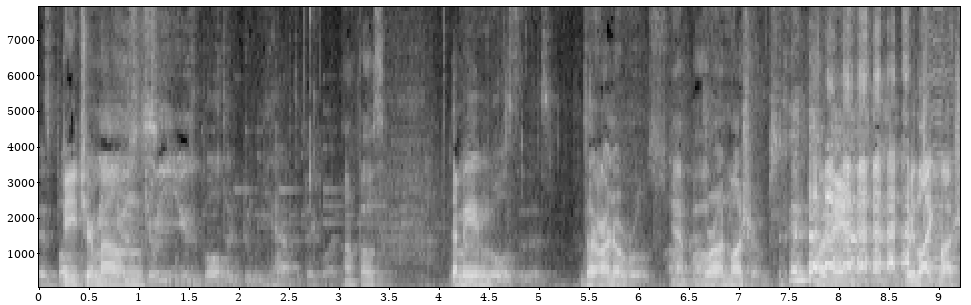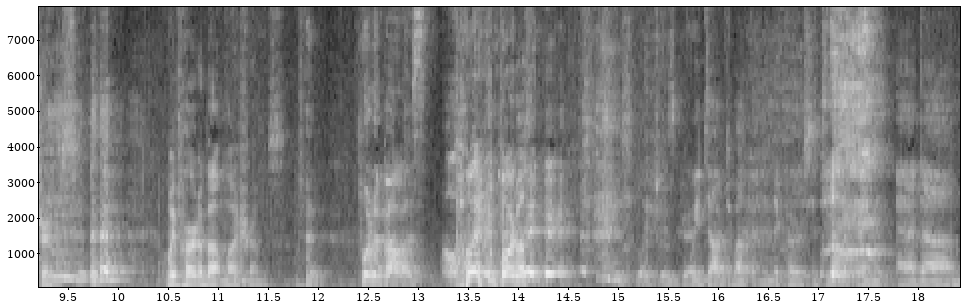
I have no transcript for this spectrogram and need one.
Is both, Beach or can we use- mountains? Can we use both, or do we have to pick one? Oh, both. I What are the mean, rules to this. there are no rules. Yeah, both. We're on mushrooms. I mean, we like mushrooms. We've heard about mushrooms. Portobello's. All Portobello's. which was great. We talked about the indica or sativa thing at um,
